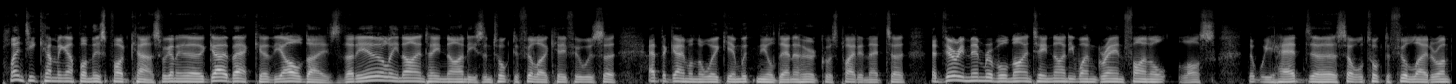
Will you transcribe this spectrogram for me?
Plenty coming up on this podcast. We're going to go back uh, the old days, the early 1990s, and talk to Phil O'Keefe, who was uh, at the game on the weekend with Neil Danaher, of course, played in that uh, that very memorable 1991 grand final loss that we had. Uh, so we'll talk to Phil later on.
